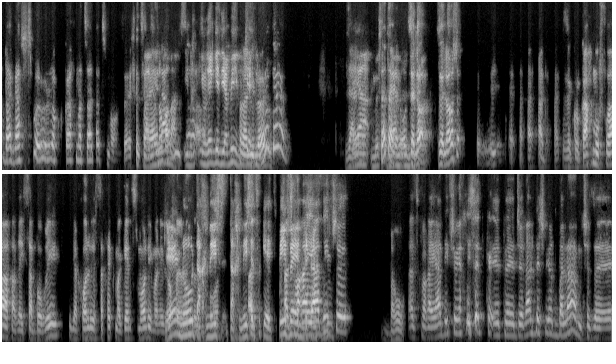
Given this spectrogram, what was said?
באגף שמאל הוא לא כל כך מצא את עצמו. זה היה נורא מוזר. עם רגל ימין, כן. אני לא יודע. זה היה... בסדר, זה לא... זה כל כך מופרך, הרי סבורית יכול לשחק מגן שמאל אם אני זוכר. כן, נו, תכניס את פיבן. אז כבר היה עדיף ש... ברור. אז כבר היה עדיף שהוא יכניס את, את אה, ג'רלדש להיות בלם, שזה,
